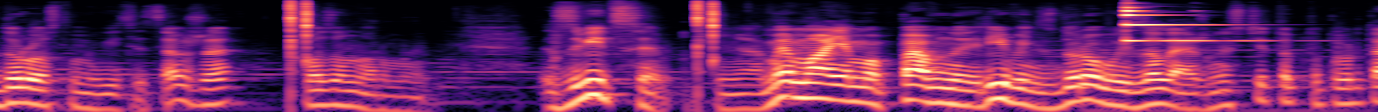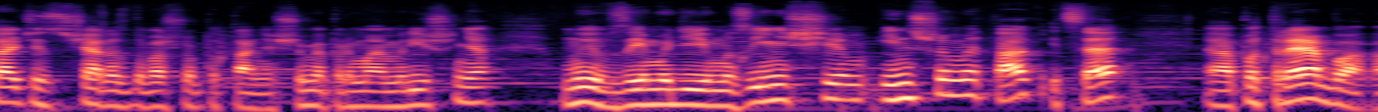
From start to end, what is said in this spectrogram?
в дорослому віці, це вже поза нормою. Звідси е, ми маємо певний рівень здорової залежності, тобто, повертаючись ще раз до вашого питання, що ми приймаємо рішення, ми взаємодіємо з іншим, іншими, так, і це е, потреба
